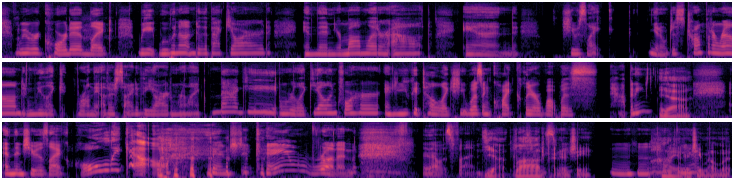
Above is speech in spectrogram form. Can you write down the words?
we recorded like we we went out into the backyard, and then your mom let her out, and she was like, you know, just tromping around, and we like were on the other side of the yard, and we're like Maggie, and we're like yelling for her, and you could tell like she wasn't quite clear what was happening, Yeah. and then she was like, "Holy cow!" and she came running. That was fun. Yeah, That was lot really of energy, Mm-hmm. high energy moment.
